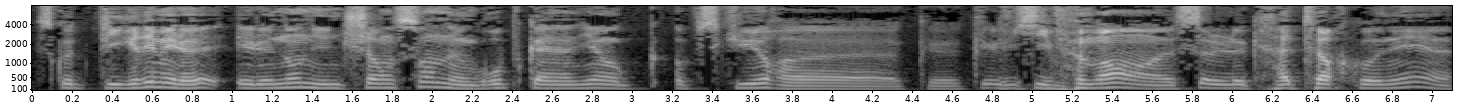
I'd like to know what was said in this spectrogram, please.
Scott Pilgrim est le, est le nom d'une chanson d'un groupe canadien ob- obscur euh, que, que visiblement euh, seul le créateur connaît, euh,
